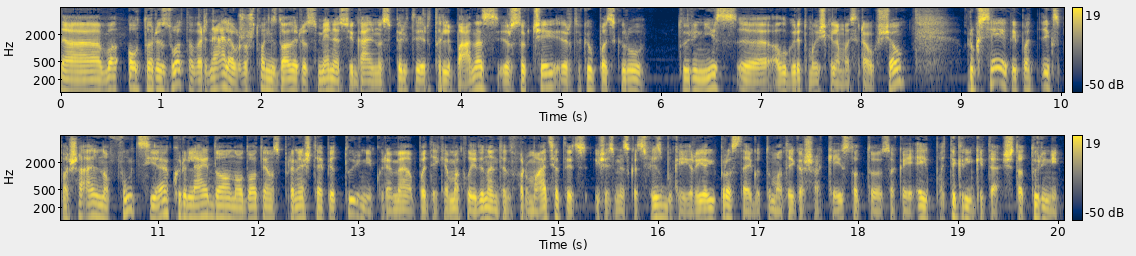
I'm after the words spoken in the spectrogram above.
Autorizuota varnelė už 8 dolerius mėnesiui gali nusipirkti ir talibanas, ir sukčiai, ir tokių paskirų turinys algoritmo iškeliamas yra aukščiau rugsėjį taip pat x pašalino funkciją kuri leido naudotojams pranešti apie turinį kuriame pateikiama klaidinanti informacija tai iš esmės kas feisbuke yra įprasta jeigu tu matai kažką keisto tu sakai ei patikrinkite šitą turinį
